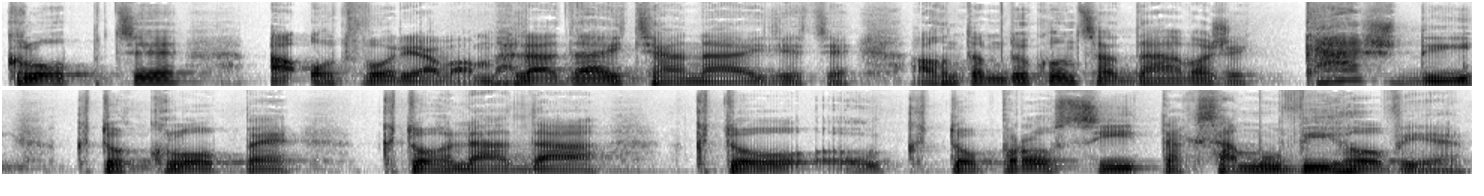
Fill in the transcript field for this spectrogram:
Klopte a otvoria vám. Hľadajte a nájdete. A on tam dokonca dáva, že každý, kto klope, kto hľadá, kto, kto prosí, tak sa mu vyhovie.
